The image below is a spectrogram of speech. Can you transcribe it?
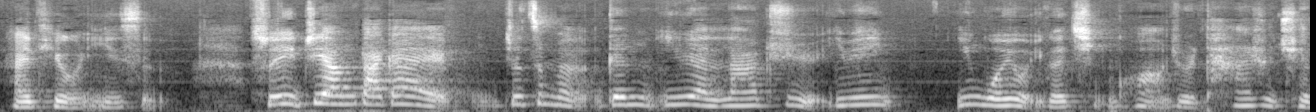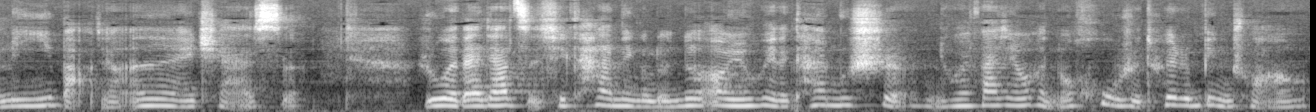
还挺有意思的。所以这样大概就这么跟医院拉锯，因为英国有一个情况，就是它是全民医保，叫 NHS。如果大家仔细看那个伦敦奥运会的开幕式，你会发现有很多护士推着病床，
